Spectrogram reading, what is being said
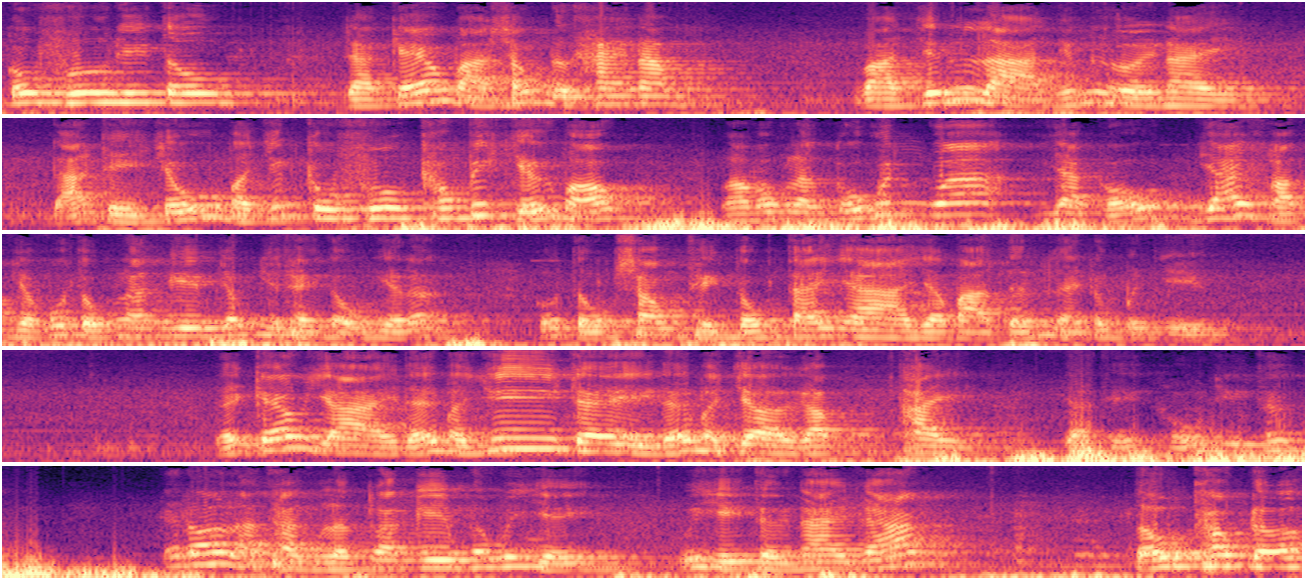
Cô phương đi tu và kéo bà sống được hai năm. Và chính là những người này đã trì chú mà chính cô phương không biết chữ một mà một lần cổ quýnh quá và cổ giái phật và cổ tụng lăng nghiêm giống như thầy tụng vậy đó. Cổ tụng xong thì tụng tại nhà và bà tỉnh lại trong bệnh viện. Để kéo dài, để mà duy trì, để mà chờ gặp thầy và thiện hữu tri thức. Cái đó là thần lực lăng nghiêm đó quý vị. Quý vị từ nay ráng tụng không được.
